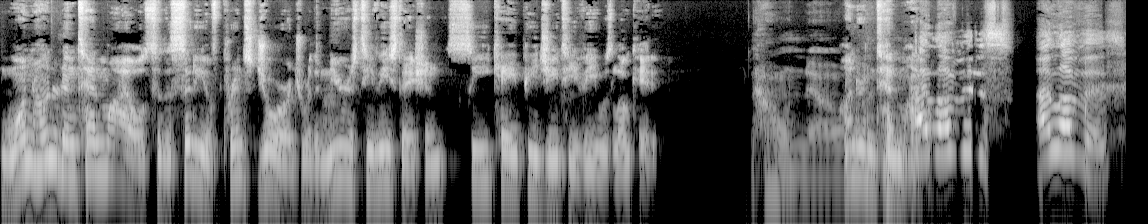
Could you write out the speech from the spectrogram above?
110 miles to the city of Prince George, where the nearest TV station, CKPG TV, was located. oh no. 110 miles. I love this. I love this.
